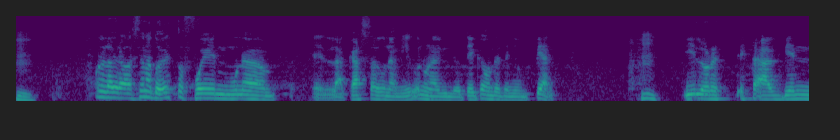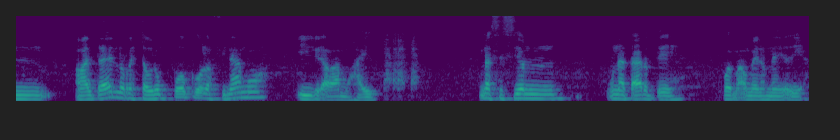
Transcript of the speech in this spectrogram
Mm. Bueno, la grabación a todo esto fue en una en la casa de un amigo, en una biblioteca donde tenía un piano. Hmm. Y lo estaba bien a mal traer, lo restauró un poco, lo afinamos y grabamos ahí. Una sesión, una tarde, fue más o menos mediodía.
